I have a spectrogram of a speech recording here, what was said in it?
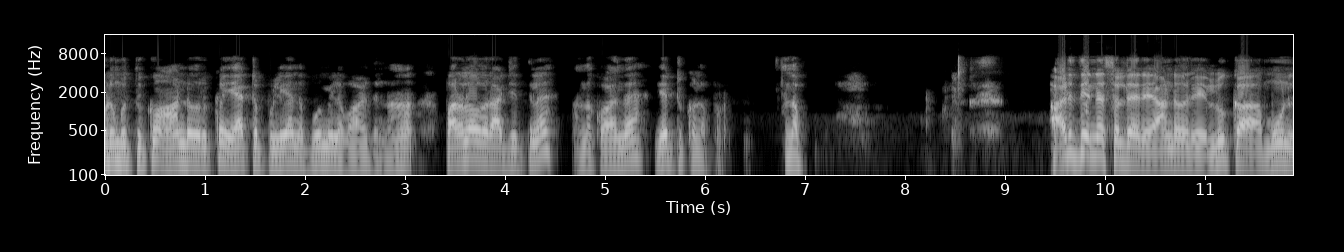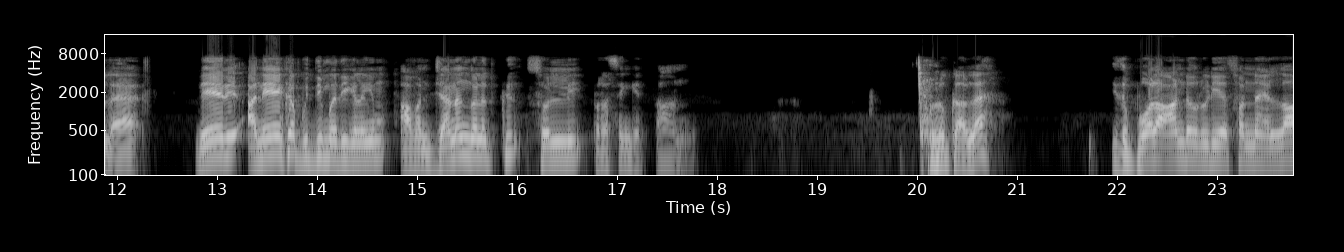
குடும்பத்துக்கும் ஆண்டவருக்கும் ஏற்ற புள்ளியாக அந்த பூமியில வாழுதுன்னா பரலோக ராஜ்யத்தில் அந்த குழந்தை ஏற்றுக்கொள்ளப்படும். அந்த அடுத்து என்ன சொல்றாரு ஆண்டவர்? லூக்கா மூணுல வேறு அநேக புத்திமதிகளையும் அவன் ஜனங்களுக்கு சொல்லி பிரசங்கித்தான். லூக்காவில் இது போல ஆண்டவருடைய சொன்ன எல்லா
